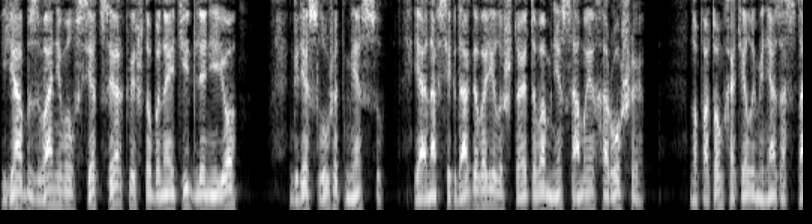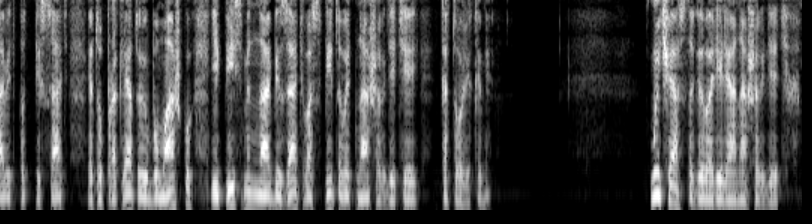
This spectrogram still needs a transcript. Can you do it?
я обзванивал все церкви, чтобы найти для нее, где служат мессу, и она всегда говорила, что это во мне самое хорошее. Но потом хотела меня заставить подписать эту проклятую бумажку и письменно обязать воспитывать наших детей католиками. Мы часто говорили о наших детях.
